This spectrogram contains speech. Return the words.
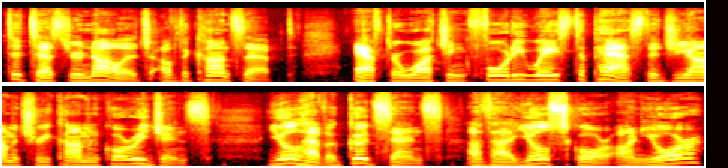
to test your knowledge of the concept. After watching 40 ways to pass the Geometry Common Core Regents, you'll have a good sense of how you'll score on your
